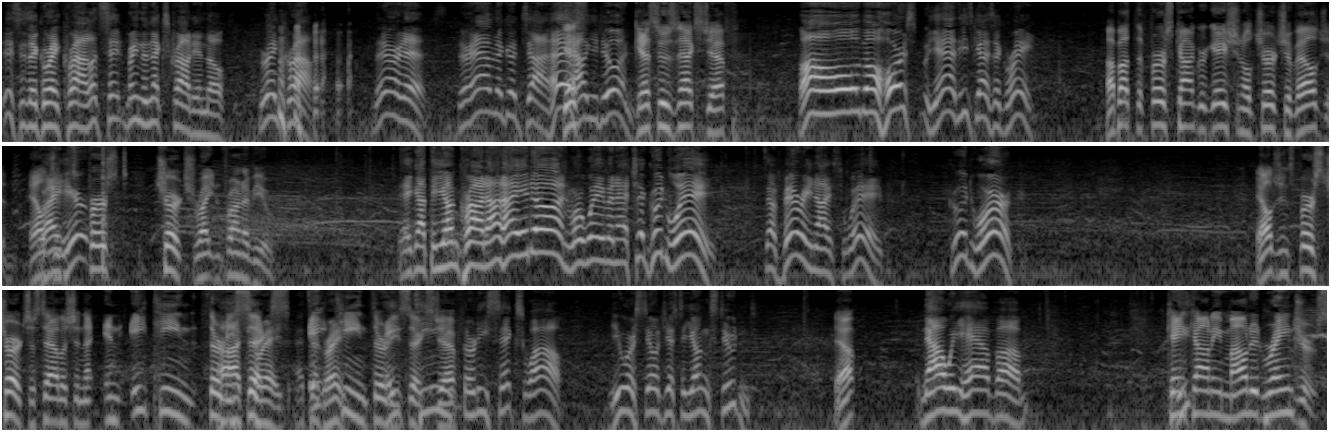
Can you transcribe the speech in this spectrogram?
This is a great crowd. Let's say, bring the next crowd in, though. Great crowd. there it is. They're having a good time. Hey, Guess- how you doing? Guess who's next, Jeff? Oh, the horse. Yeah, these guys are great. How about the First Congregational Church of Elgin? Elgin's here? first church right in front of you. They got the young crowd out. How you doing? We're waving at you. Good wave. It's a very nice wave. Good work. Elgin's first church established in, in Ah, 1836. That's great. That's a great. 1836, Jeff. 1836. Wow. You were still just a young student. Yep. Now we have. Um, Kane County Mounted Rangers.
